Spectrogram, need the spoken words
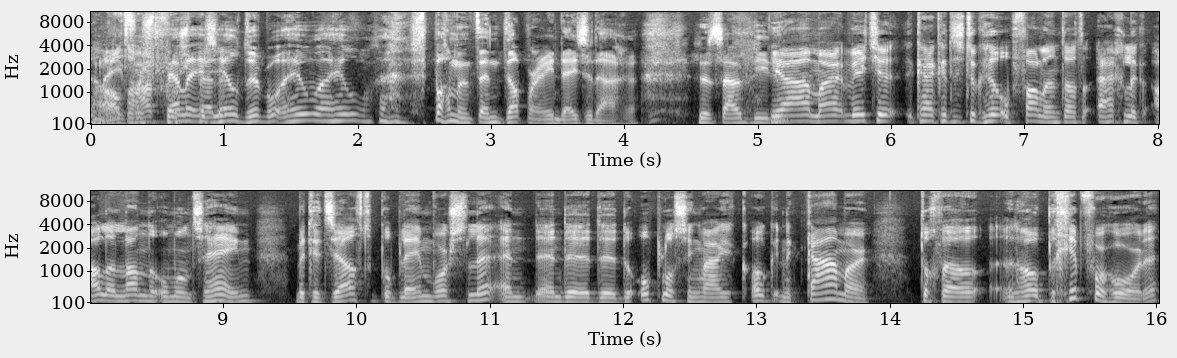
al Nee, voorspellen is heel, dubbel, heel, heel spannend en dapper in deze dagen. Dat zou ik niet doen. Ja, maar weet je, kijk, het is natuurlijk heel opvallend dat eigenlijk alle landen om ons heen met ditzelfde probleem worstelen. En, en de, de, de oplossing waar ik ook in de Kamer toch wel een hoop begrip voor hoorde,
